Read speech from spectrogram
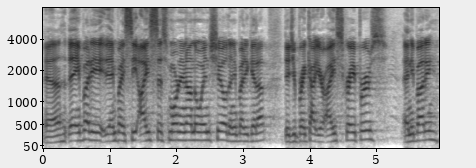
Yeah. Anybody, anybody see ice this morning on the windshield? Anybody get up? Did you break out your ice scrapers? Anybody?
